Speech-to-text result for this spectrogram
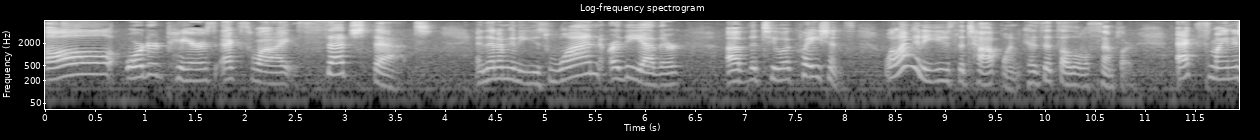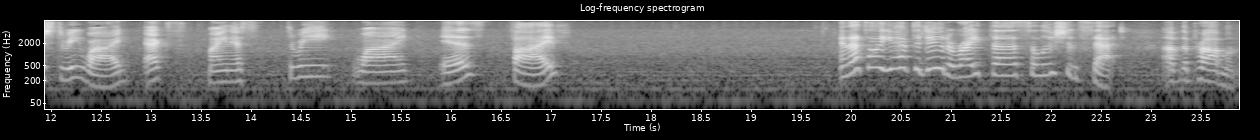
all ordered pairs xy such that, and then I'm going to use one or the other of the two equations. Well, I'm going to use the top one because it's a little simpler. x minus 3y, x minus 3y is 5. And that's all you have to do to write the solution set of the problem.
